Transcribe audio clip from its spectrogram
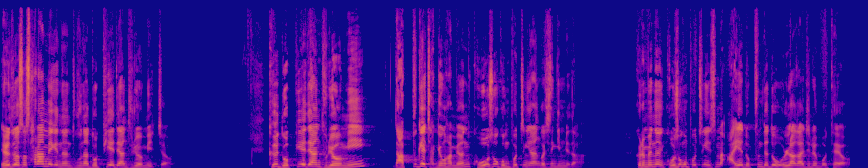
예를 들어서 사람에게는 누구나 높이에 대한 두려움이 있죠. 그 높이에 대한 두려움이 나쁘게 작용하면 고소공포증이라는 것이 생깁니다. 그러면은 고소공포증이 있으면 아예 높은 데도 올라가지를 못해요.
